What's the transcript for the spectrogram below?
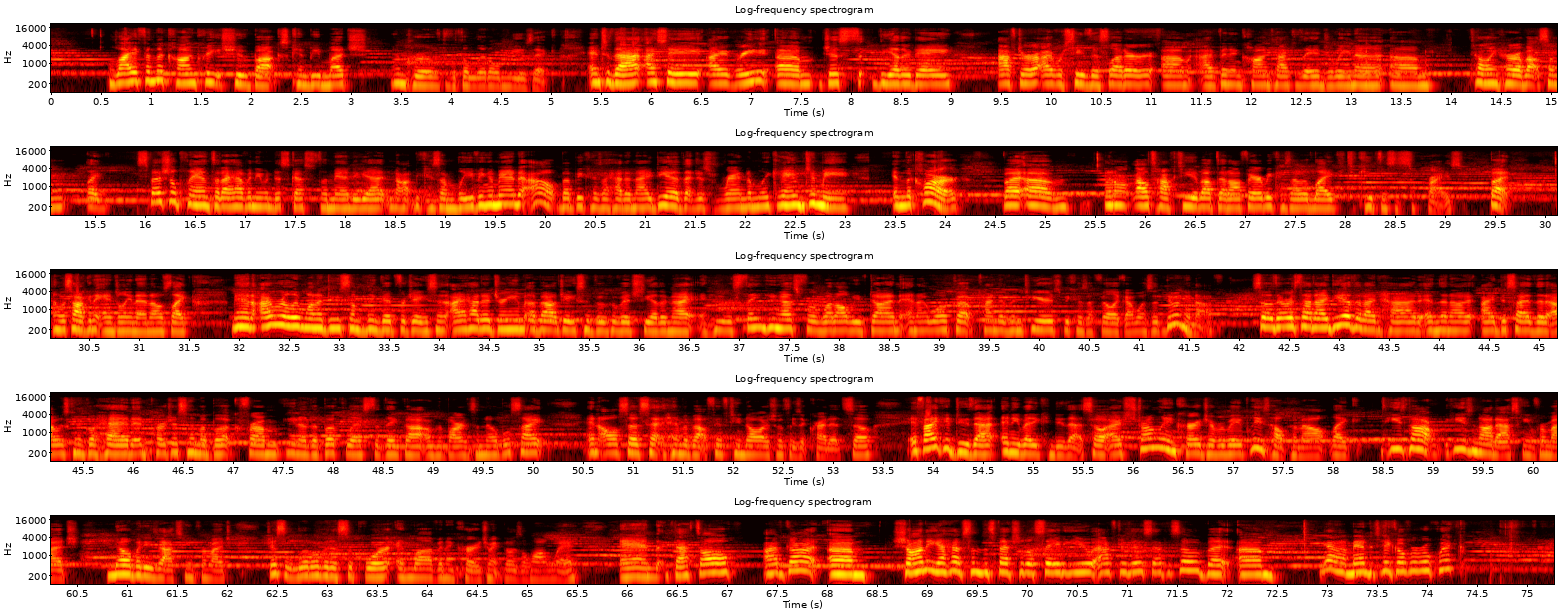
Life in the concrete shoebox can be much improved with a little music. And to that, I say I agree. Um, just the other day, after I received this letter, um, I've been in contact with Angelina, um, telling her about some like special plans that I haven't even discussed with Amanda yet, not because I'm leaving Amanda out, but because I had an idea that just randomly came to me in the car. But um, I'll talk to you about that off air because I would like to keep this a surprise. But I was talking to Angelina and I was like, man, I really want to do something good for Jason. I had a dream about Jason Vukovich the other night and he was thanking us for what all we've done. And I woke up kind of in tears because I feel like I wasn't doing enough. So there was that idea that I'd had, and then I, I decided that I was going to go ahead and purchase him a book from, you know, the book list that they've got on the Barnes and Noble site, and also sent him about $15 worth of music credits. So if I could do that, anybody can do that. So I strongly encourage everybody, please help him out. Like, he's not, he's not asking for much. Nobody's asking for much. Just a little bit of support and love and encouragement goes a long way. And that's all I've got. Um, Shawnee, I have something special to say to you after this episode, but um, yeah, Amanda, take over real quick.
